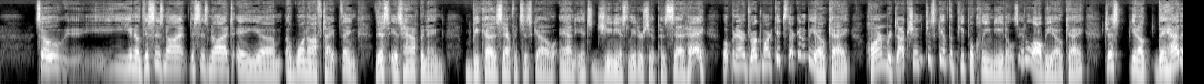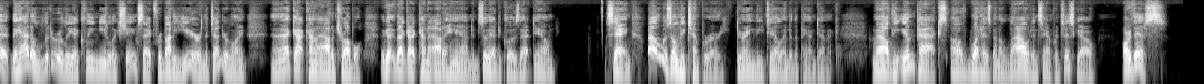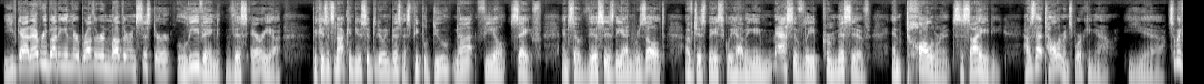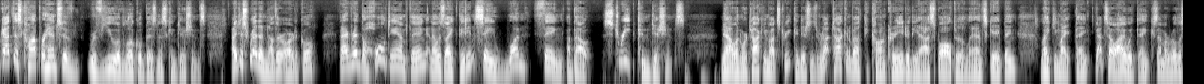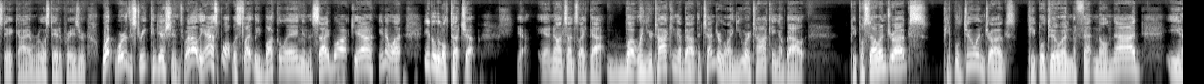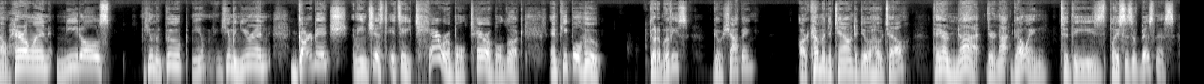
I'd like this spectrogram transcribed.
So, you know, this is not, this is not a, um, a one-off type thing. This is happening because San Francisco and its genius leadership has said, Hey, open air drug markets, they're going to be okay. Harm reduction, just give the people clean needles. It'll all be okay. Just, you know, they had a, they had a literally a clean needle exchange site for about a year in the Tenderloin and that got kind of out of trouble. That got kind of out of hand. And so they had to close that down saying, well, it was only temporary during the tail end of the pandemic. Well, the impacts of what has been allowed in San Francisco are this. You've got everybody and their brother and mother and sister leaving this area because it's not conducive to doing business. People do not feel safe. And so this is the end result of just basically having a massively permissive and tolerant society. How's that tolerance working out? Yeah. So we've got this comprehensive review of local business conditions. I just read another article and I read the whole damn thing and I was like, they didn't say one thing about street conditions. Now, when we're talking about street conditions, we're not talking about the concrete or the asphalt or the landscaping like you might think. That's how I would think because I'm a real estate guy, I'm a real estate appraiser. What were the street conditions? Well, the asphalt was slightly buckling and the sidewalk. Yeah. You know what? Need a little touch up. Yeah. yeah. Nonsense like that. But when you're talking about the tenderloin, you are talking about people selling drugs, people doing drugs, people doing the fentanyl nod, you know, heroin, needles, human poop, human urine, garbage. I mean, just it's a terrible, terrible look. And people who go to movies, go shopping, are coming to town to do a hotel, they are not, they're not going to these places of business.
